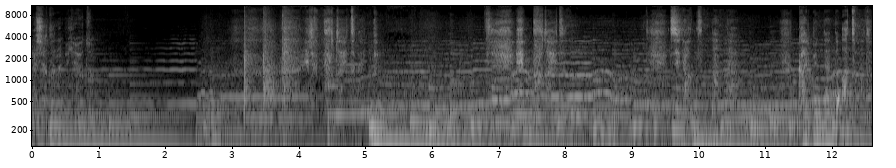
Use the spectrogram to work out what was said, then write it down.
Yaşadığını biliyordum. Elif buradaydın hep. Hep buradaydın. Seni aklımdan da, kalbimden de atmadım.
